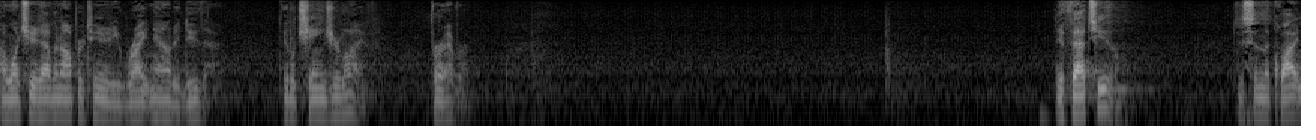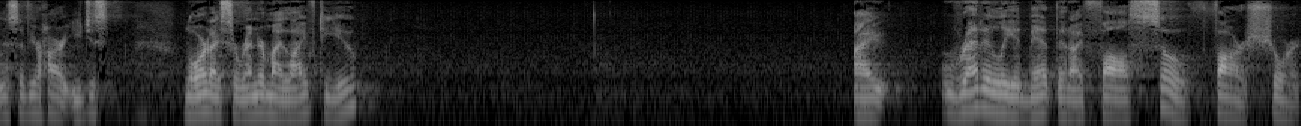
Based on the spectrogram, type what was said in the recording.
I want you to have an opportunity right now to do that. It'll change your life forever. If that's you, just in the quietness of your heart, you just, Lord, I surrender my life to you. I readily admit that I fall so far short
